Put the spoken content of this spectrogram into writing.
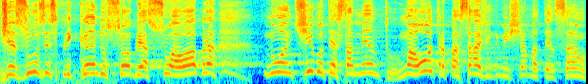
Jesus explicando sobre a sua obra no Antigo Testamento. Uma outra passagem que me chama a atenção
